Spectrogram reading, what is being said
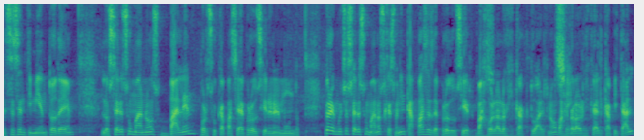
ese sentimiento de los seres humanos valen por su capacidad de producir en el mundo. Pero hay muchos seres humanos que son incapaces de producir bajo la lógica actual, ¿no? Bajo la lógica del capital.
